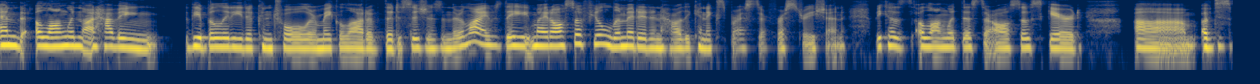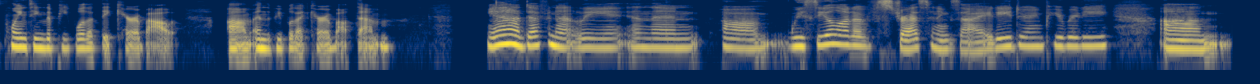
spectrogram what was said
and along with not having the ability to control or make a lot of the decisions in their lives, they might also feel limited in how they can express their frustration because along with this, they're also scared um, of disappointing the people that they care about um, and the people that care about them. Yeah, definitely. And then um, we see a lot of stress and anxiety during puberty. Um,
